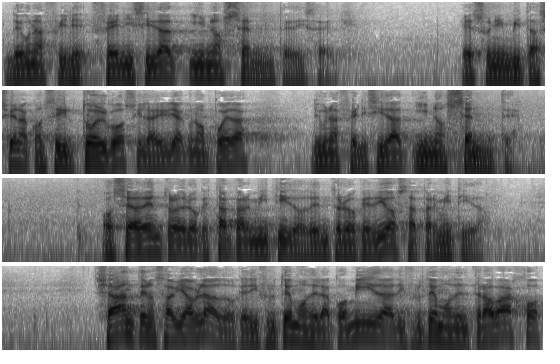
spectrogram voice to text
de una felicidad inocente, dice él. Es una invitación a conseguir todo el gozo y la alegría que uno pueda de una felicidad inocente, o sea, dentro de lo que está permitido, dentro de lo que Dios ha permitido. Ya antes nos había hablado que disfrutemos de la comida, disfrutemos del trabajo,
